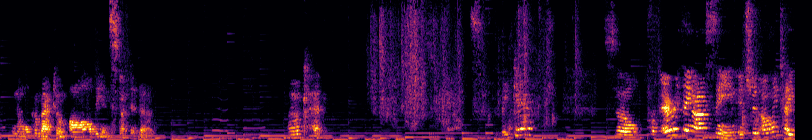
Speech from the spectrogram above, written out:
and then we'll come back to them all being stuffed and done. Okay. Bacon. So, from everything I've seen, it should only take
